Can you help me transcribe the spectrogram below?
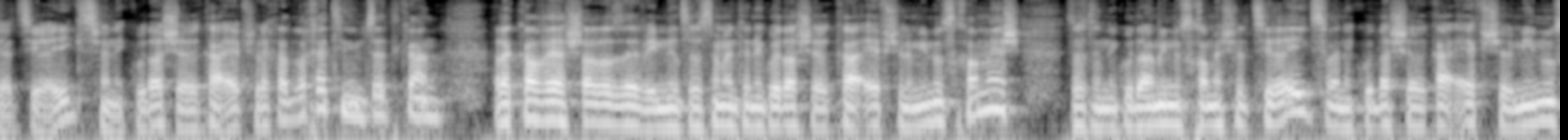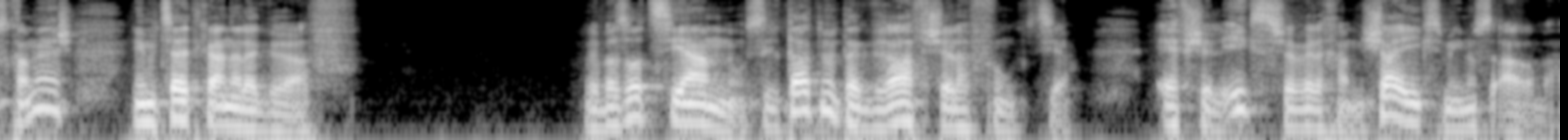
על ציר ה-x, שהנקודה שערכה f של 1.5 נמצאת כאן, על הקו הישר הזה, ואם נרצה לסמן את הנקודה שערכה f של מינוס 5, זאת הנקודה מינוס 5 של ציר ה-x, והנקודה שערכה f של מינוס 5 נמצאת כאן על הגרף. ובזאת סיימנו, סרטטנו את הגרף של הפונקציה. f של x שווה ל-5x מינוס 4.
